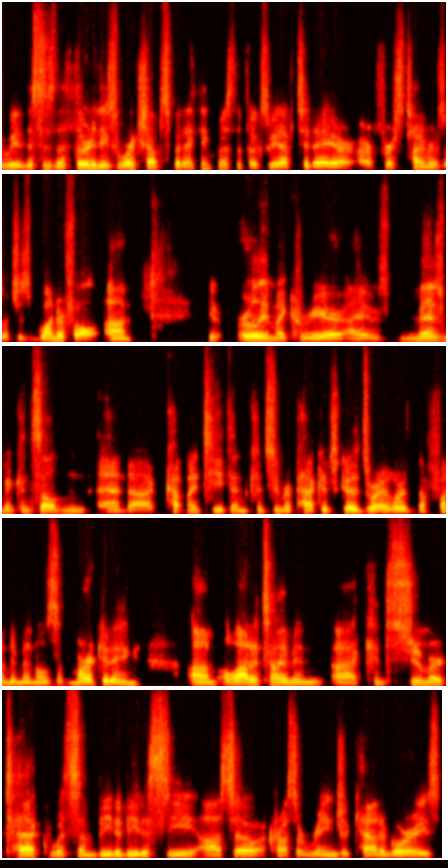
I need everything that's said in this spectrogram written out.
we, this is the third of these workshops, but I think most of the folks we have today are, are first timers, which is wonderful. Um, you know, early in my career, I was management consultant and uh, cut my teeth in consumer packaged goods, where I learned the fundamentals of marketing. Um, a lot of time in uh, consumer tech with some B2B to C also across a range of categories.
